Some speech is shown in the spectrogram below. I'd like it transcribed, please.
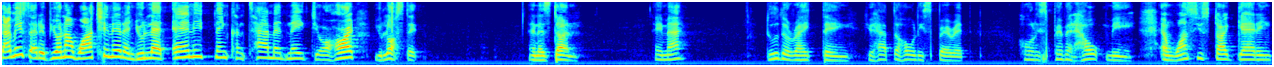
That means that if you're not watching it and you let anything contaminate your heart, you lost it and it's done. Amen. Do the right thing. You have the Holy Spirit. Holy Spirit, help me. And once you start getting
